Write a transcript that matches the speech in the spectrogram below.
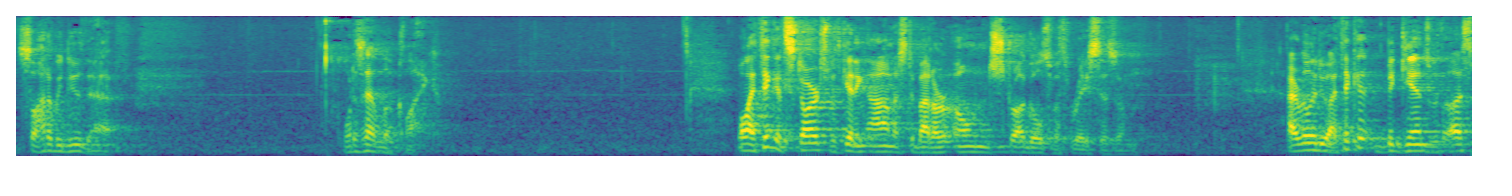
so how do we do that? What does that look like? Well, I think it starts with getting honest about our own struggles with racism. I really do. I think it begins with us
